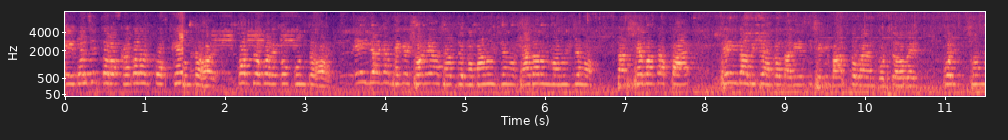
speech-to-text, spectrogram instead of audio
এই বৈচিত্র্য রক্ষা করার পক্ষে গুনতে হয় কষ্ট করে গুনতে হয়। এই জায়গা থেকে সরে আসার জন্য মানুষ যেন, সাধারণ মানুষ যেন তার সেবাটা পায়, সেই দাবিতে আমরা দাঁড়িয়েছি, সেটি বাস্তবায়ন করতে হবে, পরিচ্ছন্ন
